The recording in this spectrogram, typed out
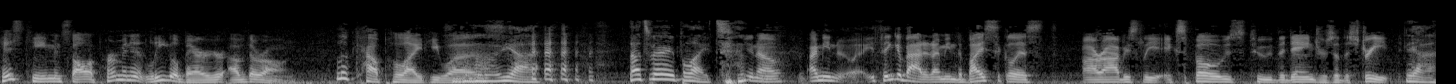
his team install a permanent legal barrier of their own. Look how polite he was. yeah. That's very polite. you know, I mean, think about it. I mean, the bicyclists are obviously exposed to the dangers of the street, yeah.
